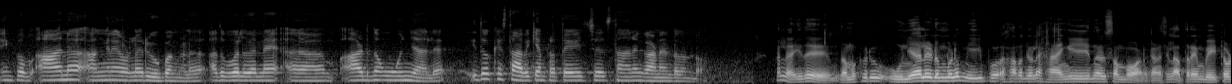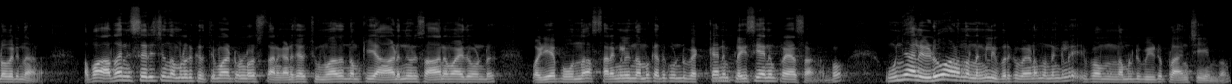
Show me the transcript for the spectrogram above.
ഇപ്പം ആന അങ്ങനെയുള്ള രൂപങ്ങൾ അതുപോലെ തന്നെ ആടുന്ന ഊഞ്ഞാൽ ഇതൊക്കെ സ്ഥാപിക്കാൻ പ്രത്യേകിച്ച് സ്ഥാനം കാണേണ്ടതുണ്ടോ? അല്ല ഇത് നമുക്കൊരു ഊഞ്ഞാലിടുമ്പോഴും ഈ പറഞ്ഞ പോലെ ഹാങ് ചെയ്യുന്ന ഒരു സംഭവമാണ്. കാരണം വെച്ചാൽ അത്രയും വെയിറ്റോടെ വരുന്നതാണ്. അപ്പോൾ അതനുസരിച്ച് നമ്മളൊരു കൃത്യമായിട്ടുള്ള ഒരു സ്ഥാനം. കാരണം വെച്ചാൽ ചുമ്മാതെ നമുക്ക് ഈ ആടുന്ന ഒരു സാധനമായതുകൊണ്ട് വഴിയെ പോകുന്ന സ്ഥലങ്ങളിൽ നമുക്കത് കൊണ്ട് വെക്കാനും പ്ലേസ് ചെയ്യാനും പ്രയാസമാണ്. അപ്പോൾ ഊഞ്ഞാൽ ഇടുവാണെന്നുണ്ടെങ്കിൽ ഇവർക്ക് വേണമെന്നുണ്ടെങ്കിൽ ഇപ്പം നമ്മളൊരു വീട് പ്ലാൻ ചെയ്യുമ്പം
